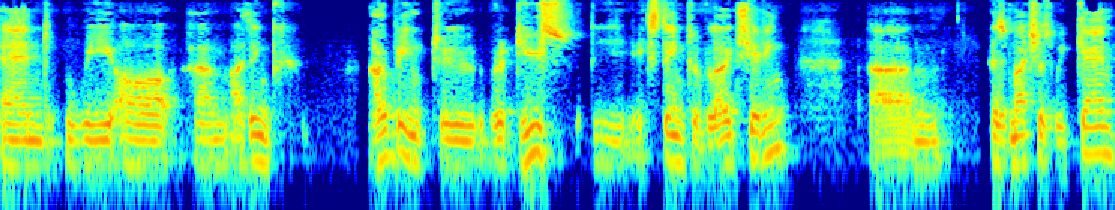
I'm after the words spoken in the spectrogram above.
And we are, um, I think, hoping to reduce the extent of load shedding um, as much as we can.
